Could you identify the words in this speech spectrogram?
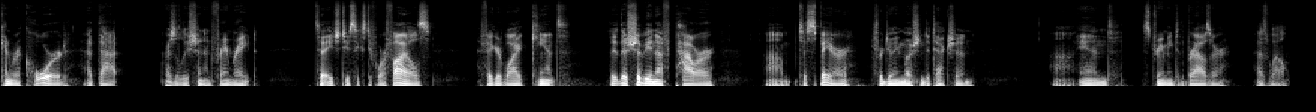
can record at that resolution and frame rate to H.264 files, I figured why can't there should be enough power um, to spare for doing motion detection uh, and streaming to the browser as well.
